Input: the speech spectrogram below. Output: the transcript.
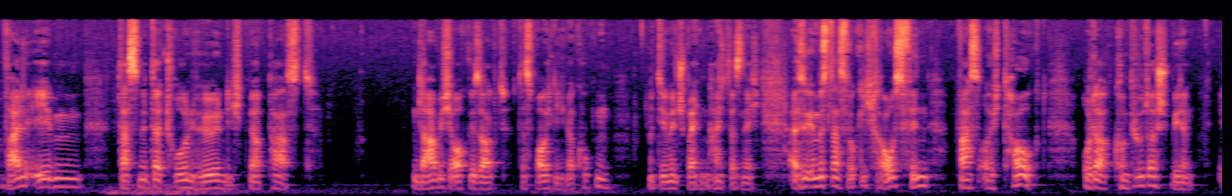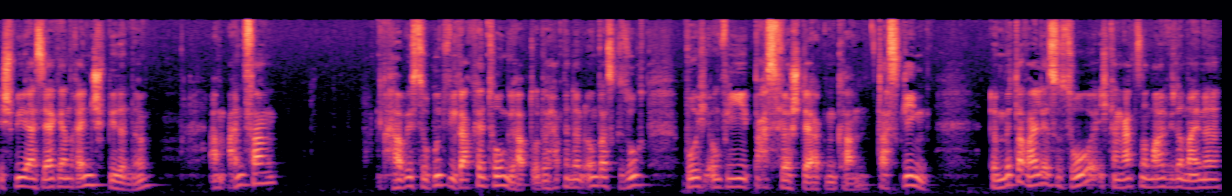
weil eben das mit der Tonhöhe nicht mehr passt. Und da habe ich auch gesagt, das brauche ich nicht mehr gucken. Und dementsprechend mache ich das nicht. Also ihr müsst das wirklich rausfinden, was euch taugt. Oder Computerspielen. Ich spiele ja sehr gern Rennspiele. Ne? Am Anfang habe ich so gut wie gar keinen Ton gehabt. Oder habe mir dann irgendwas gesucht, wo ich irgendwie Bass verstärken kann. Das ging. Äh, mittlerweile ist es so, ich kann ganz normal wieder meine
